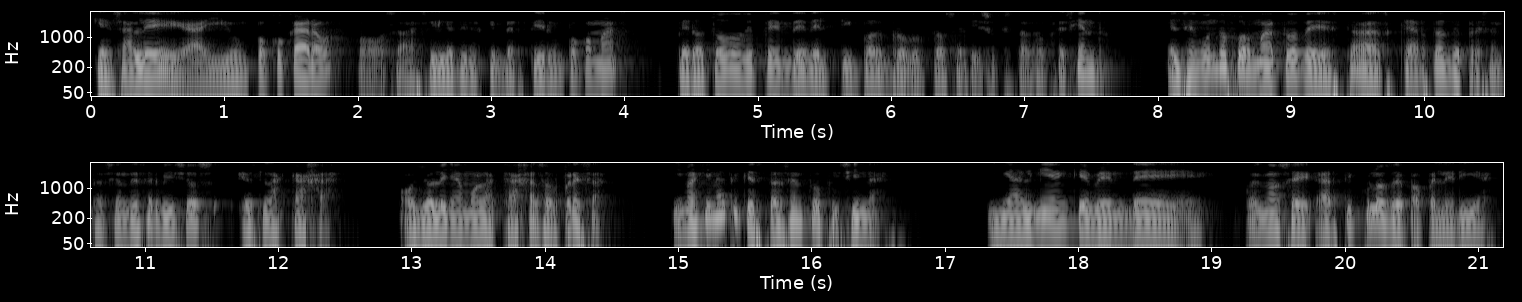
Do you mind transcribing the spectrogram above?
que sale ahí un poco caro, o sea, sí le tienes que invertir un poco más, pero todo depende del tipo de producto o servicio que estás ofreciendo. El segundo formato de estas cartas de presentación de servicios es la caja, o yo le llamo la caja sorpresa. Imagínate que estás en tu oficina y alguien que vende, pues no sé, artículos de papelería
